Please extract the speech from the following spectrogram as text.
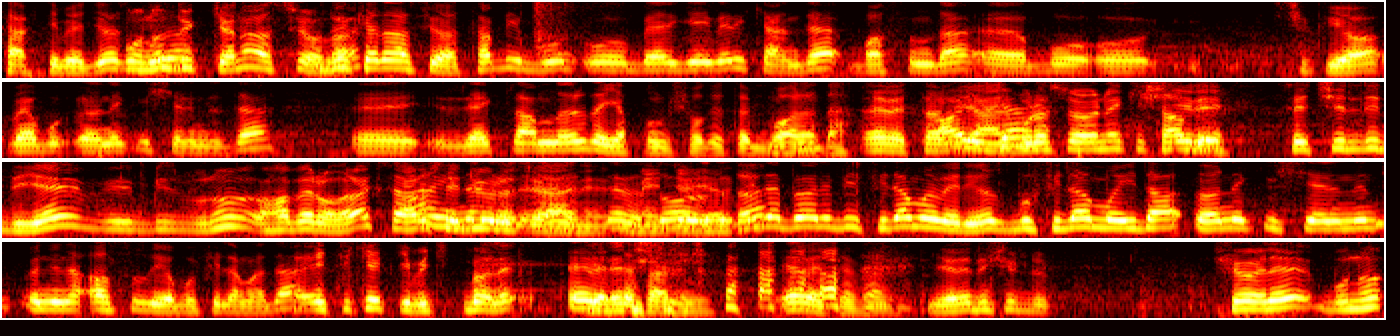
takdim ediyoruz. Bunu Bunu dükkana asıyorlar. Dükkana asıyor. Tabii bu o belgeyi verirken de basında e, bu o, çıkıyor ve bu örnek iş yerimizde e, reklamları da yapılmış oluyor tabii bu arada. Evet tabii Ayrıca- yani burası örnek iş Tabii. yeri seçildi diye biz bunu haber olarak servis Aynen ediyoruz öyle. yani evet, evet, medyaya doğrudur. da. Bir de böyle bir filama veriyoruz. Bu filamayı da örnek iş yerinin önüne asılıyor bu filamada. Etiket gibi böyle Evet yere efendim. düşürdüm. evet efendim. yere düşürdüm. Şöyle bunu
